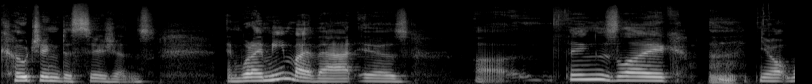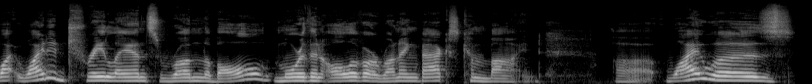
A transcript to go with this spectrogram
coaching decisions. And what I mean by that is uh, things like you know, why why did Trey Lance run the ball more than all of our running backs combined? Uh, why was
